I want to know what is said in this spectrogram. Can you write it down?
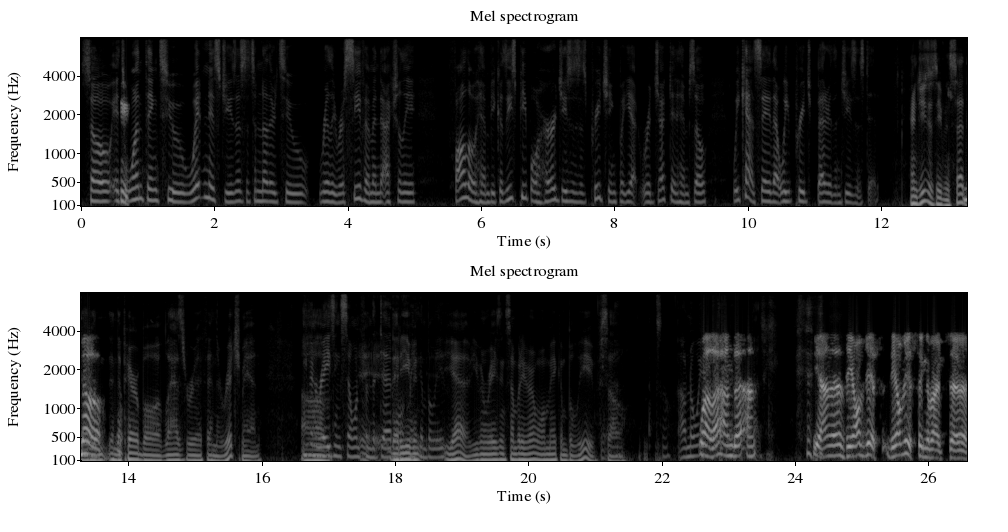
So it's Hmm. one thing to witness Jesus; it's another to really receive Him and actually follow Him, because these people heard Jesus' preaching, but yet rejected Him. So we can't say that we preach better than Jesus did. and Jesus even said No. that in, in the parable of Lazarus and the rich man. Even um, raising someone from the eh, dead that won't even, make them believe. Yeah, even raising somebody from won't make them believe. Yeah. So So I don't know. What Well, you're and, here. uh, and- yeah, and the obvious the obvious thing about uh,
